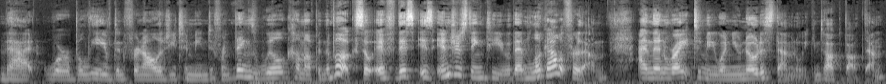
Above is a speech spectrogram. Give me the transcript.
that were believed in phrenology to mean different things will come up in the book so if this is interesting to you then look out for them and then write to me when you notice them and we can talk about them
